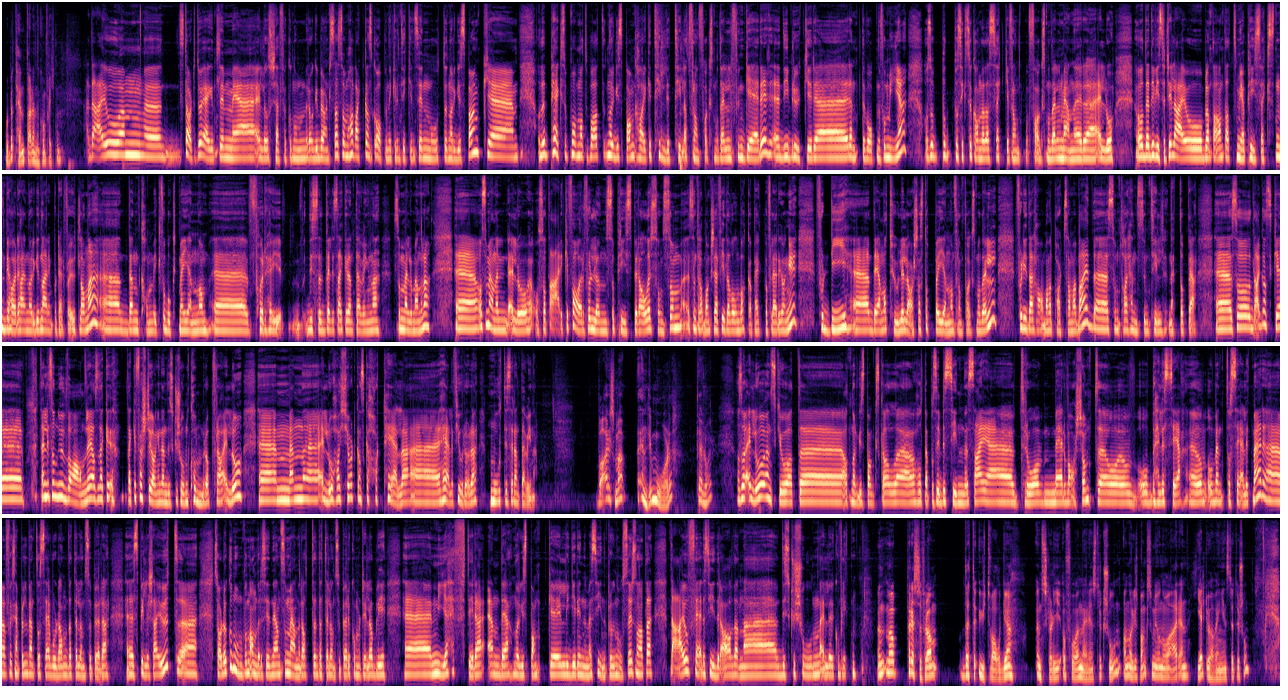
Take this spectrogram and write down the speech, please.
Hvor betent er denne konflikten? Det er jo, um, eh, startet jo egentlig med LOs sjeføkonom Roger Bjørnstad, som har vært ganske åpen i kritikken sin mot Norges Bank. Eh, og Det pekes på en måte på at Norges Bank har ikke tillit til at frontfagsmodellen fungerer. Eh, de bruker rentevåpenet for mye, og så på, på, sikt så kan det da svekke frontfagsmodellen, mener LO. Og Det de viser til, er jo bl.a. at mye av prisveksten vi har her i Norge, den er importert fra utlandet. Den kan vi ikke få bukt med gjennom for høy disse veldig sterke rentehevingene som LO mener. Da. Eh, og så mener LO også at det er ikke fare for lønns- og prisspiraler, sånn som sentralbanksjef Ida Wolden Bakke har pekt på flere ganger, fordi eh, det naturlig lar seg stoppe gjennom frontfagsmodellen. fordi der har man et partssamarbeid eh, som tar hensyn til nettopp det. Så det er ganske Det er litt sånn uvanlig. altså det er, ikke, det er ikke første gangen den diskusjonen kommer opp fra LO, men LO har kjørt ganske hardt hele, hele fjoråret mot disse rentene rentehevingene. Hva er det som er endelig målet til LHR? Altså, LO ønsker jo at, eh, at, Norges Bank skal eh, holdt jeg på å si, besinne seg, eh, trå mer varsomt og, og heller se og, og, vente og se litt mer. F.eks. vente og se hvordan dette lønnsoppgjøret spiller seg ut. Så har du økonomen på den andre siden igjen som mener at dette lønnsoppgjøret kommer til å bli mye heftigere enn det Norges Bank ligger inne med sine prognoser. sånn at det, det er jo flere sider av denne diskusjonen eller konflikten. Men med å presse fram dette utvalget Ønsker de å få en mer instruksjon av Norges Bank, som jo nå er en helt uavhengig institusjon?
